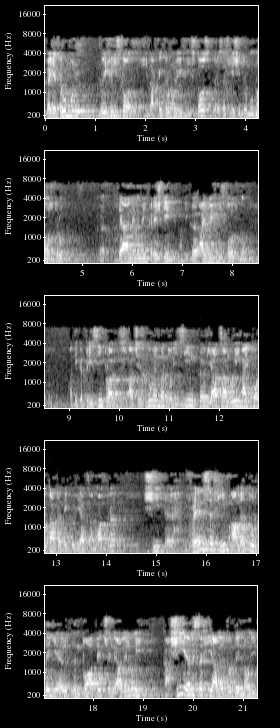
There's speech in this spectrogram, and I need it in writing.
că e drumul lui Hristos. Și dacă e drumul lui Hristos, trebuie să fie și drumul nostru. Că de aia ne numim creștini, adică ai lui Hristos, nu. Adică prin simplu acest nume mărturisim că viața lui e mai importantă decât viața noastră și uh, vrem să fim alături de el în toate cele ale lui. Ca și el să fie alături de noi,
